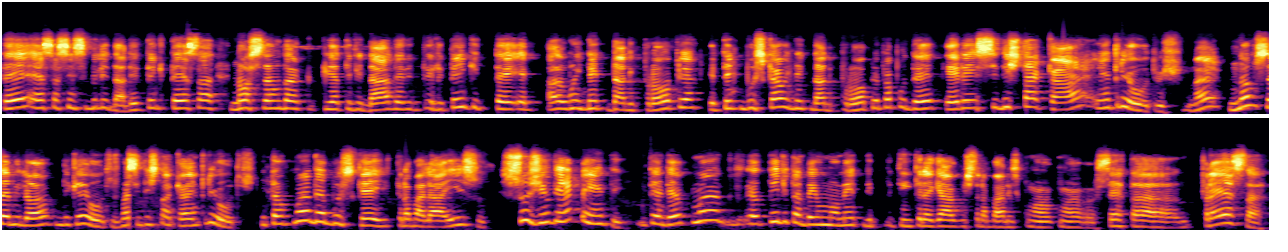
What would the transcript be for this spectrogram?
ter essa sensibilidade, ele tem que ter essa noção da criatividade, ele, ele tem que ter uma identidade própria, ele tem que buscar uma identidade própria para poder ele se destacar entre outros, né? Não ser melhor do que outros, mas se destacar entre outros. Então, quando eu busquei trabalhar isso, surgiu de repente, entendeu? Quando eu tive também um momento de, de entregar alguns trabalhos com uma, com uma certa pressa.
